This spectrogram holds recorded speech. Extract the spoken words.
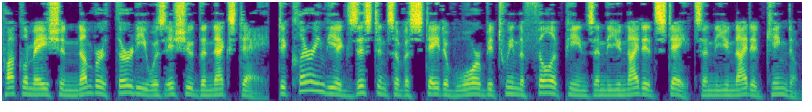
Proclamation No. 30 was issued the next day, declaring the existence of a state of war between the Philippines and the United States and the United Kingdom.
